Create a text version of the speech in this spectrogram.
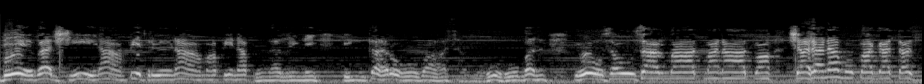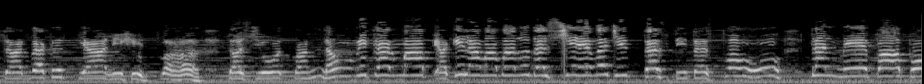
देवर्षीणाम् पितॄणामपि न पुनरिणि किङ्करो वा वासभूमन् योऽसौ सर्वात्मनात्म शरणमुपगतः सर्वकृत्यानि हित्वा तस्योत्पन्नम् विकर्माप्यखिलमवनुदस्येव चित्तस्थितस्त्वौ। तन्मे पापो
